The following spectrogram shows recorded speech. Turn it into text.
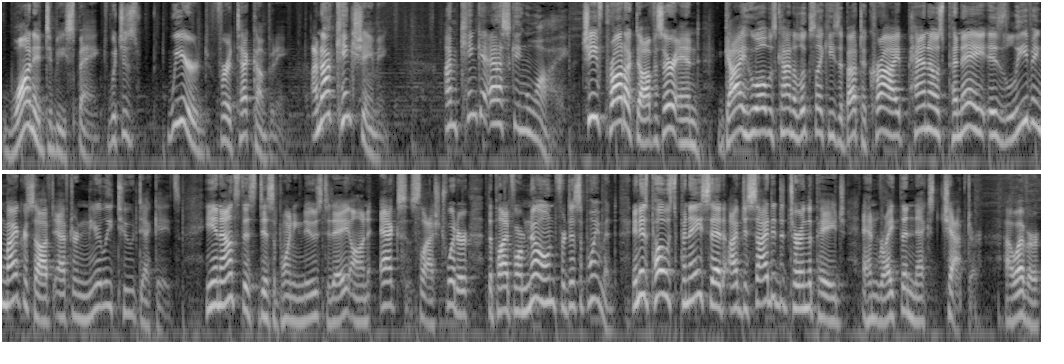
wanted to be spanked, which is weird for a tech company. I'm not kink shaming. I'm kink asking why. Chief Product Officer and guy who always kind of looks like he's about to cry, Panos Panay, is leaving Microsoft after nearly two decades. He announced this disappointing news today on X slash Twitter, the platform known for disappointment. In his post, Panay said, I've decided to turn the page and write the next chapter. However,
